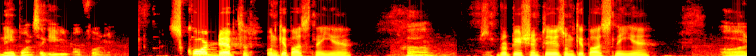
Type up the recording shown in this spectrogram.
نہیں پہنچ سکے گی ٹاپ فور میں اسکواڈ ڈیپتھ ان کے پاس نہیں ہے ہاں روٹیشن پلیئرز ان کے پاس نہیں ہیں اور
